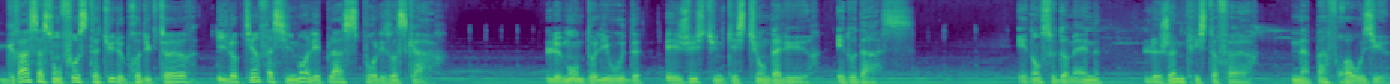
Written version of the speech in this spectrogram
Grâce à son faux statut de producteur, il obtient facilement les places pour les Oscars. Le monde d'Hollywood est juste une question d'allure et d'audace. Et dans ce domaine, le jeune Christopher n'a pas froid aux yeux.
